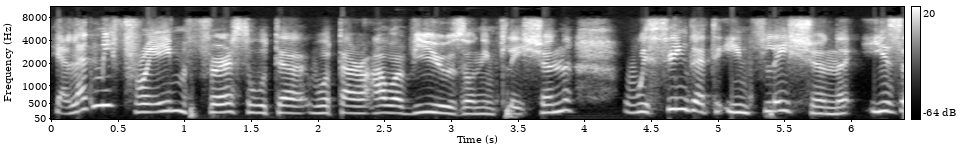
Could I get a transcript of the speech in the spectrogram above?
Yeah, let me frame first what are, what are our views on inflation. We think that inflation is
